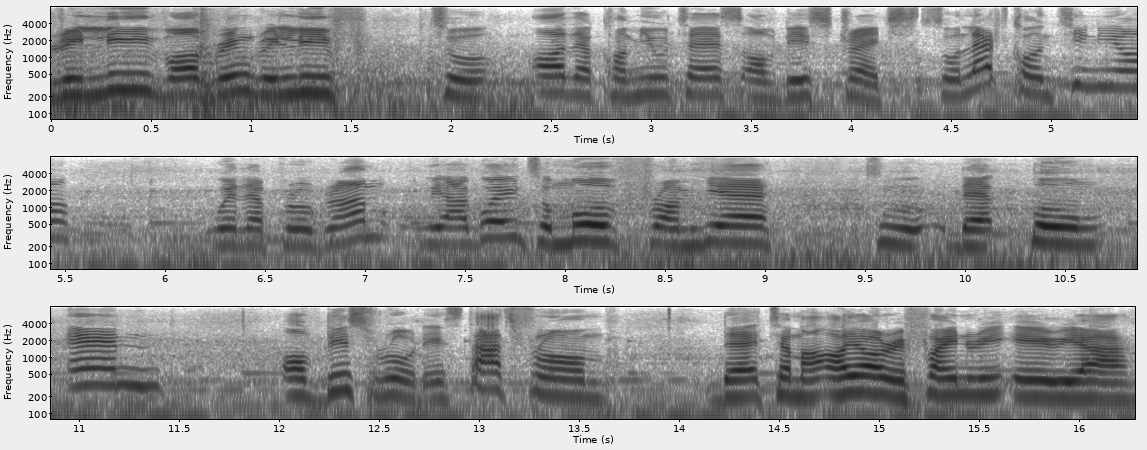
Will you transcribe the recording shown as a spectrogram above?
relieve or bring relief to all the commuters of this stretch. So let's continue with the program. We are going to move from here to the Kpone end of this road. It starts from the Tema Oil Refinery area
